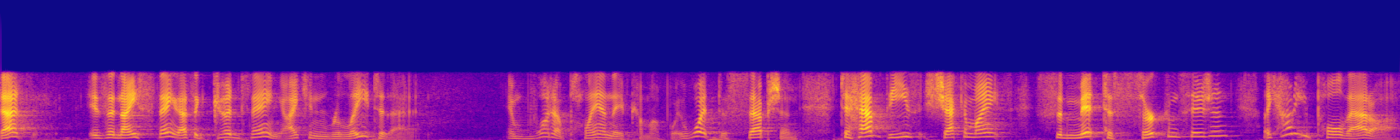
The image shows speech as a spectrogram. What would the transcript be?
that is a nice thing. That's a good thing. I can relate to that. And what a plan they've come up with. What deception. To have these Shechemites submit to circumcision, like how do you pull that off?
